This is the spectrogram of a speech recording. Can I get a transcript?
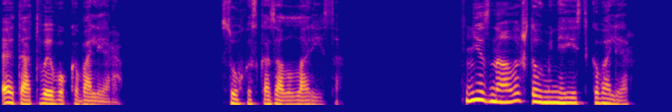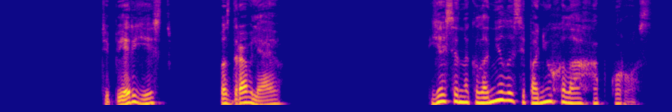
«Это от твоего кавалера», — сухо сказала Лариса. «Не знала, что у меня есть кавалер». «Теперь есть. Поздравляю». Яся наклонилась и понюхала охапку роз.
